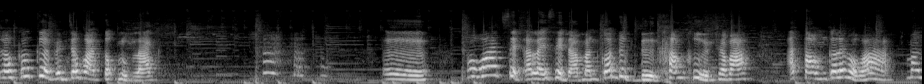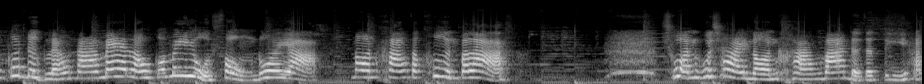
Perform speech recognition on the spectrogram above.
แล้วก็เกิดเป็นจังหวะตกหลุมรัก เออ เพราะว่าเสร็จอะไรเสร็จอะมันก็ดึกดื่นค่ำคืนใช่ปะอะตอมก็เลยบอกว่า มันก็ดึกแล้วนะแม่เราก็ไม่อยู่ส่งด้วยอะนอนค้างสักคืนปะล่ะ ชวนผู้ชายนอนค้างบ้านเดี๋ยวจะตีให้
